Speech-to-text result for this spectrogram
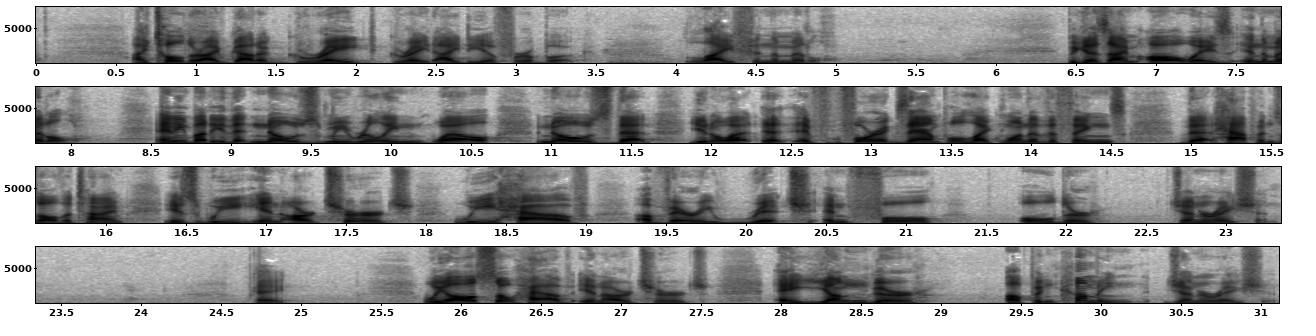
I told her I've got a great, great idea for a book Life in the Middle. Because I'm always in the middle. Anybody that knows me really well knows that, you know what, if, for example, like one of the things that happens all the time is we in our church, we have a very rich and full older generation. Okay? We also have in our church a younger up and coming generation.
